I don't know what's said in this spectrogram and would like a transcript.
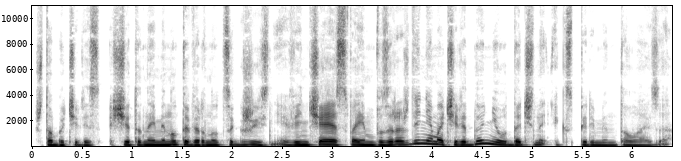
Чтобы через считанные минуты вернуться к жизни, венчая своим возрождением очередной неудачный эксперимент Лайса.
